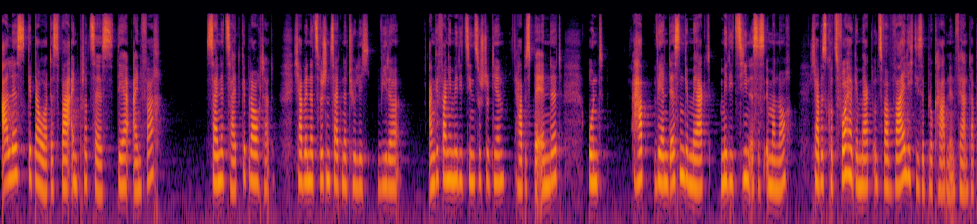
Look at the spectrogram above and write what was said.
alles gedauert. Das war ein Prozess, der einfach seine Zeit gebraucht hat. Ich habe in der Zwischenzeit natürlich wieder angefangen, Medizin zu studieren, habe es beendet und habe währenddessen gemerkt, Medizin ist es immer noch. Ich habe es kurz vorher gemerkt, und zwar weil ich diese Blockaden entfernt habe.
